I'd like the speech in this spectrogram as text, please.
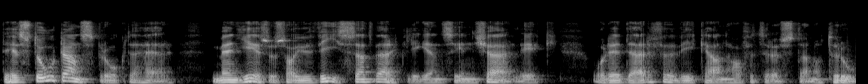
Det är ett stort anspråk det här, men Jesus har ju visat verkligen sin kärlek och det är därför vi kan ha förtröstan och tro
